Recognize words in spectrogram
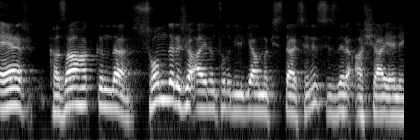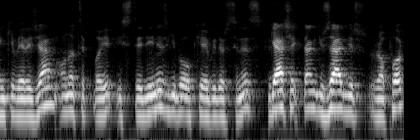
Eğer kaza hakkında son derece ayrıntılı bilgi almak isterseniz sizlere aşağıya linki vereceğim. Ona tıklayıp istediğiniz gibi okuyabilirsiniz. Gerçekten güzel bir rapor.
